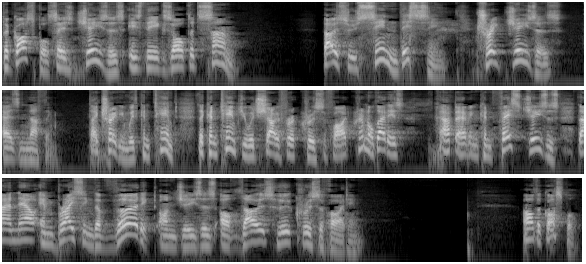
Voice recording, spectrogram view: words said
The gospel says Jesus is the exalted Son. Those who sin this sin treat Jesus as nothing. They treat him with contempt, the contempt you would show for a crucified criminal. That is, after having confessed Jesus, they are now embracing the verdict on Jesus of those who crucified him. Oh, the gospel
